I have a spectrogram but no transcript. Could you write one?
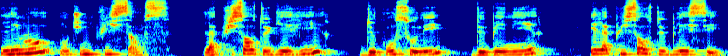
Les mots ont une puissance. La puissance de guérir, de consoler, de bénir et la puissance de blesser,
